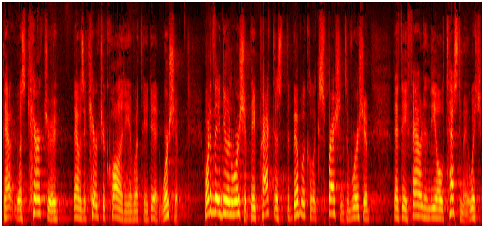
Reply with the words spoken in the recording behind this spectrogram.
That was character, that was a character quality of what they did worship. What did they do in worship? They practiced the biblical expressions of worship that they found in the Old Testament, which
